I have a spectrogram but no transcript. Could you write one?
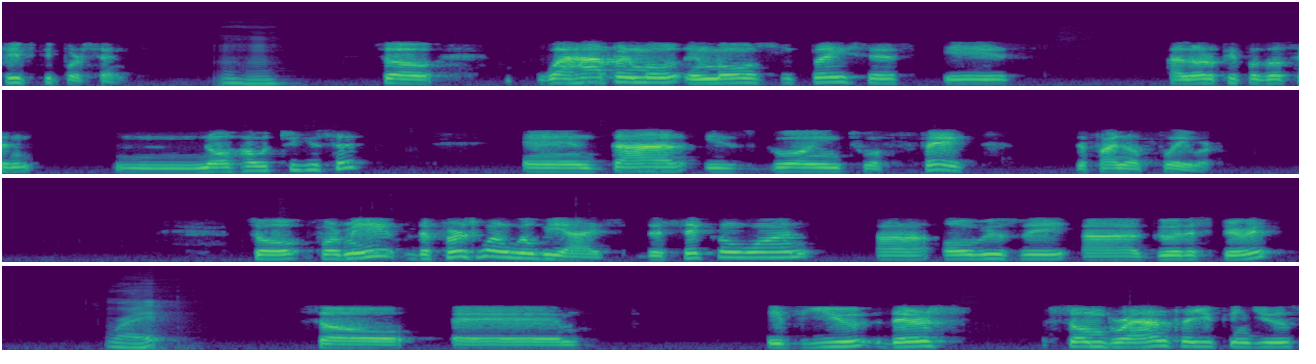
fifty percent. hmm So what happened in most places is a lot of people doesn't know how to use it, and that is going to affect the final flavor. So for me, the first one will be ice. The second one, uh, obviously, uh, good spirit. Right. So um, if you there's some brands that you can use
